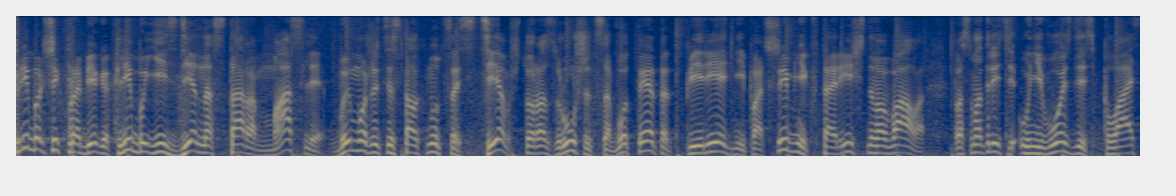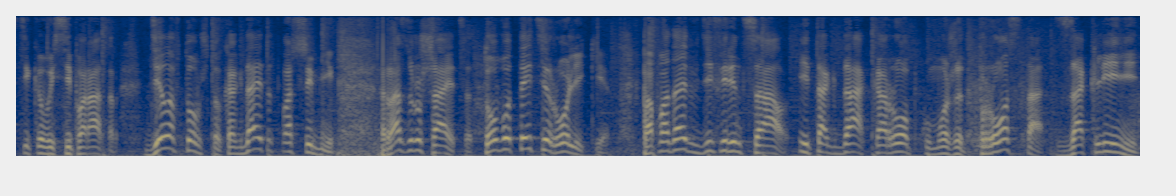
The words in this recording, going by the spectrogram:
При больших пробегах либо езде на старом масле вы можете столкнуться с тем, что разрушится вот этот передний подшипник вторичного вала. Посмотрите, у него здесь пластиковый сепаратор. Дело в том, что когда этот подшипник разрушается, то вот эти ролики попадают в дифференциал, и тогда коробку может просто заклинить.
